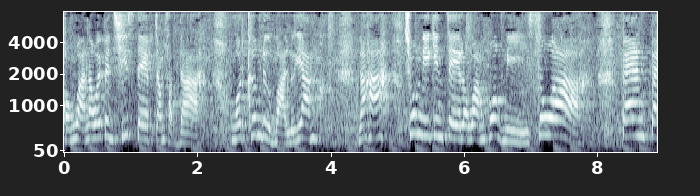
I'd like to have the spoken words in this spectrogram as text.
ของหวานเอาไว้เป็นชีสเดย์ประจำสัปดาห์ งดเครื่องดื่มหวานหรือยังนะคะ ช่วงนี้กินเจระวังพวกหมี่ซั่ว แป้งแปร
